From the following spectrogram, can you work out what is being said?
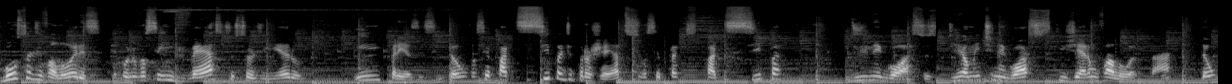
Bolsa de valores é quando você investe o seu dinheiro em empresas. Então você participa de projetos, você participa de negócios, de realmente negócios que geram valor, tá? Então,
